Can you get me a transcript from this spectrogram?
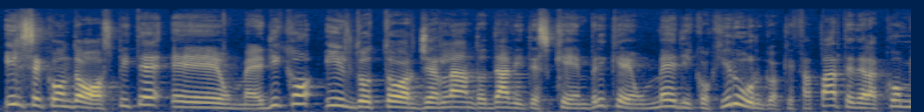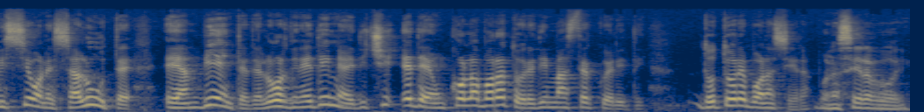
Il secondo ospite è un medico, il dottor Gerlando Davide Schembri, che è un medico chirurgo che fa parte della Commissione Salute e Ambiente dell'Ordine dei Medici ed è un collaboratore di Master Quality. Dottore, buonasera. Buonasera a voi.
